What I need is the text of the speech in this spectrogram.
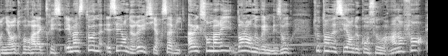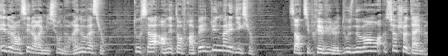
On y retrouvera l'actrice Emma Stone essayant de réussir sa vie avec son mari dans leur nouvelle maison, tout en essayant de concevoir un enfant et de lancer leur émission de rénovation. Tout ça en étant frappé d'une malédiction. Sortie prévue le 12 novembre sur Showtime.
